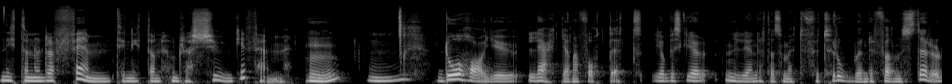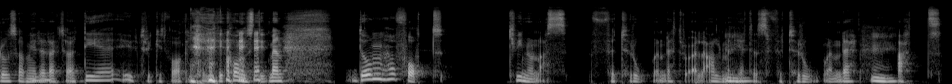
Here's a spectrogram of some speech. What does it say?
1905 till 1925. Mm. Mm. Då har ju läkarna fått ett, jag beskrev nyligen detta som ett förtroendefönster och då sa min redaktör att det uttrycket var kanske lite konstigt men de har fått kvinnornas förtroende tror jag, eller allmänhetens förtroende Mm. att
